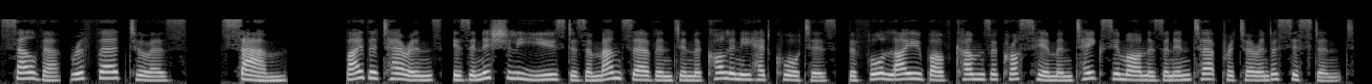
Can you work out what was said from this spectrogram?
Selva, referred to as Sam by the Terrans, is initially used as a manservant in the colony headquarters, before Lyubov comes across him and takes him on as an interpreter and assistant.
